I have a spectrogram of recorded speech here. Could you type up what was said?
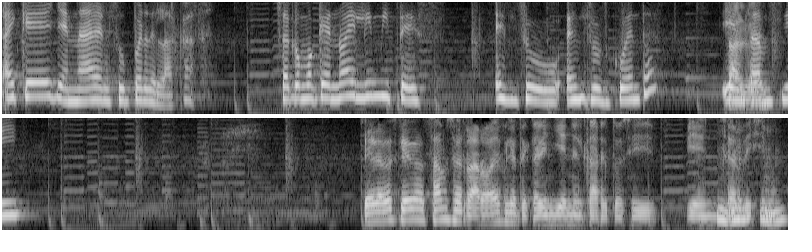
Hay que llenar el súper de la casa. O sea, como que no hay límites en, su, en sus cuentas. Y Tal en vez. Sí. Sí, la verdad es que Sams es raro, ¿eh? Fíjate que alguien llena el carrito así bien Ujú, cerdísimo.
